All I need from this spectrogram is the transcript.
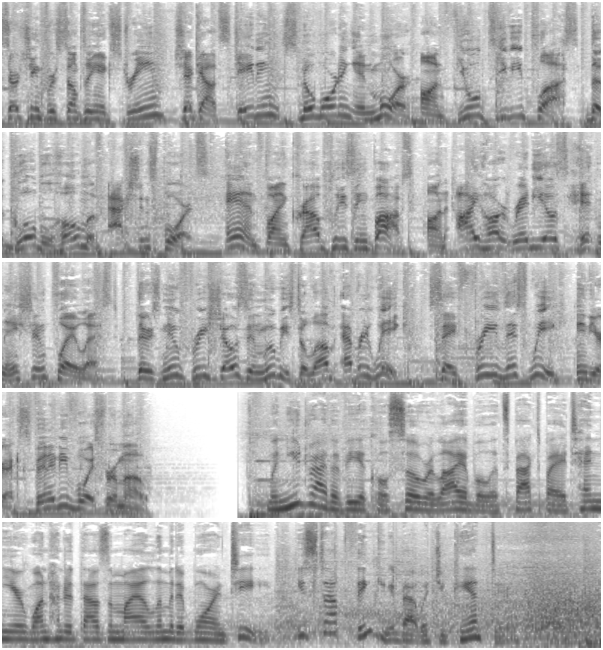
Searching for something extreme? Check out skating, snowboarding, and more on Fuel TV Plus, the global home of action sports. And find crowd-pleasing bops on iHeartRadio's Hit Nation playlist. There's new free shows and movies to love every week. Say free this week in your Xfinity voice remote. When you drive a vehicle so reliable it's backed by a 10 year, 100,000 mile limited warranty, you stop thinking about what you can't do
